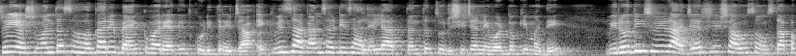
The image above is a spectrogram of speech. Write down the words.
श्री यशवंत सहकारी बँक मर्यादित कुडित्रेच्या एकवीस जागांसाठी झालेल्या अत्यंत चुरशीच्या निवडणुकीमध्ये विरोधी श्री राजर्षी शाहू संस्थापक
